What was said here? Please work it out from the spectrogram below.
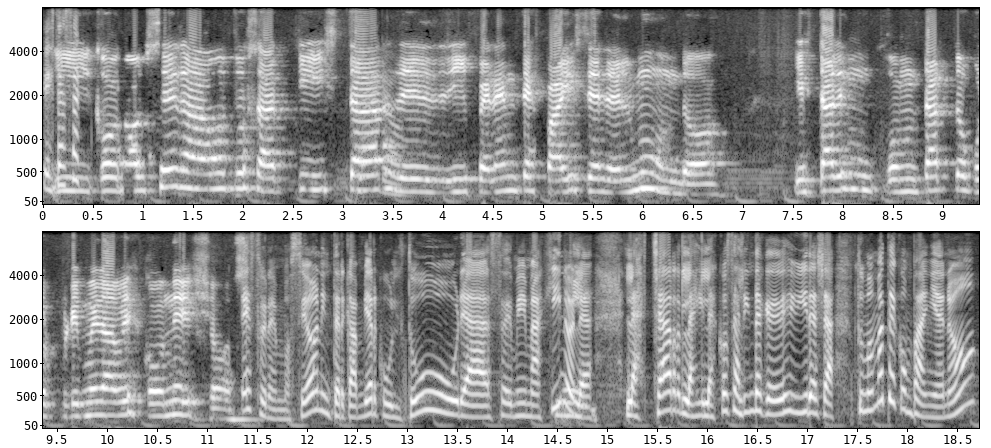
Y conocer a otros artistas de diferentes países del mundo y estar en contacto por primera vez con ellos. Es una emoción intercambiar culturas, eh, me imagino las charlas y las cosas lindas que debes vivir allá. Tu mamá te acompaña, ¿no?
